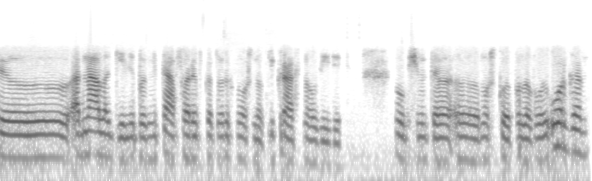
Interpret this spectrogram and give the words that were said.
э, аналоги либо метафоры, в которых можно прекрасно увидеть, в общем-то, мужской половой орган.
